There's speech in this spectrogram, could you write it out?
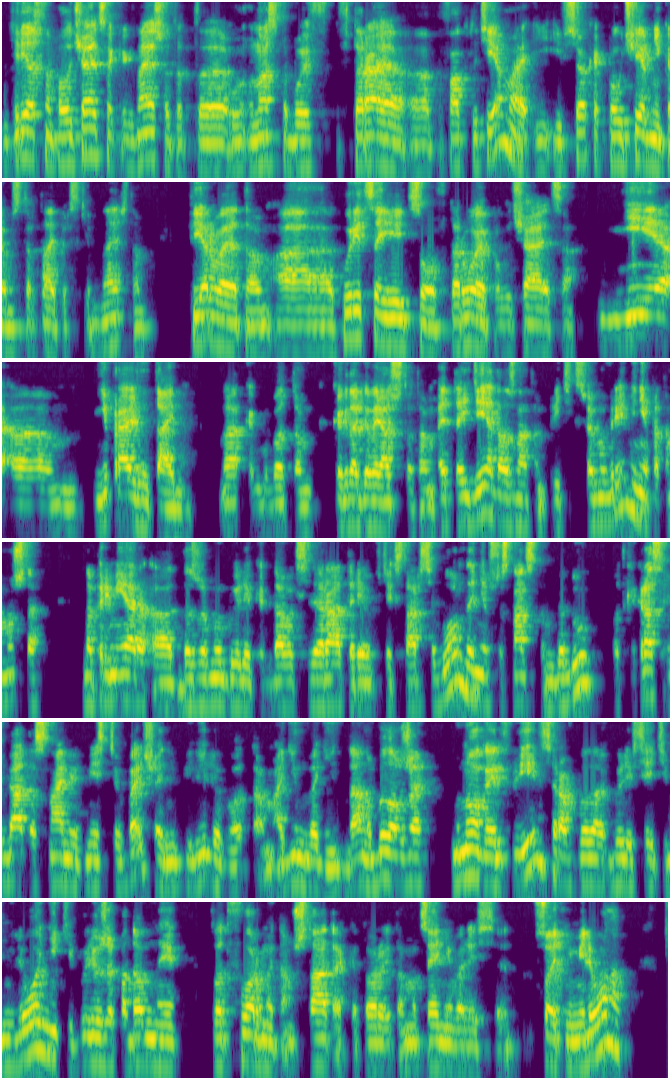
Интересно, получается, как знаешь, этот, э, у нас с тобой вторая э, по факту тема, и, и все как по учебникам стартаперским, знаешь, там первое там а, курица и яйцо, второе получается не, эм, неправильный тайминг, да, как бы вот там, когда говорят, что там эта идея должна там прийти к своему времени, потому что, например, а, даже мы были, когда в акселераторе в Техстарсе в Лондоне в шестнадцатом году, вот как раз ребята с нами вместе в Бэче, они пилили вот там один в один, да, но было уже много инфлюенсеров, было, были все эти миллионники, были уже подобные платформы там в Штатах, которые там оценивались в сотни миллионов,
